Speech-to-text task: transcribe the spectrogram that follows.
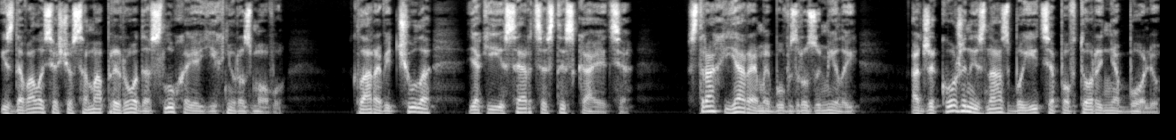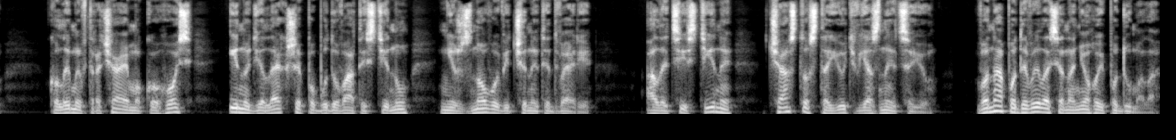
і здавалося, що сама природа слухає їхню розмову. Клара відчула, як її серце стискається. Страх Яреми був зрозумілий, адже кожен із нас боїться повторення болю. Коли ми втрачаємо когось, іноді легше побудувати стіну, ніж знову відчинити двері. Але ці стіни часто стають в'язницею. Вона подивилася на нього і подумала.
